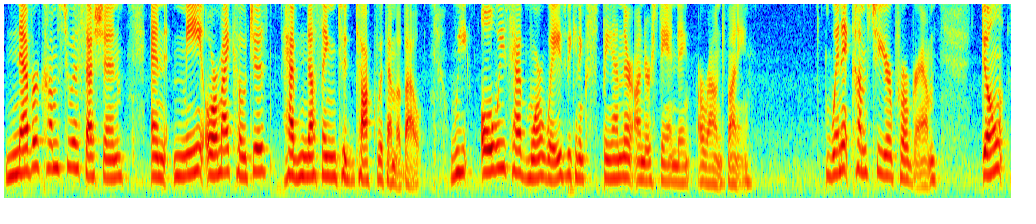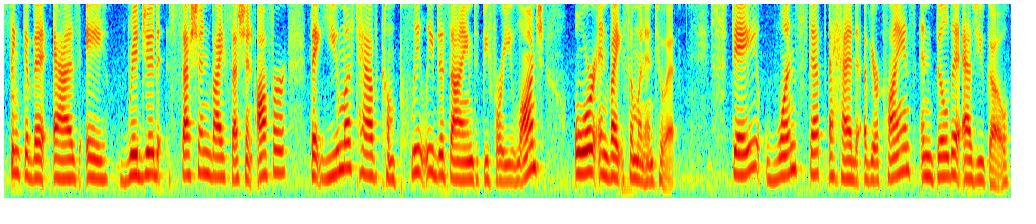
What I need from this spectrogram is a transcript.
never comes to a session and me or my coaches have nothing to talk with them about. We always have more ways we can expand their understanding around money. When it comes to your program, don't think of it as a rigid session by session offer that you must have completely designed before you launch or invite someone into it. Stay one step ahead of your clients and build it as you go,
